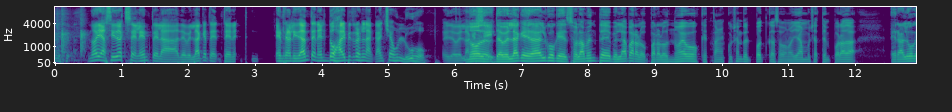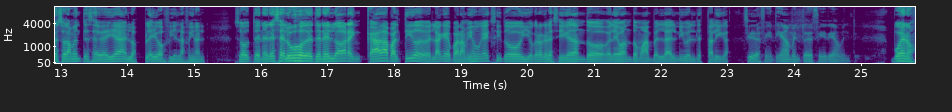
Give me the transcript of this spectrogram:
no, y ha sido excelente. La, de verdad que te- te- en realidad tener dos árbitros en la cancha es un lujo. eh, De verdad No, que de, sí. de verdad que era algo que solamente, ¿verdad? Para, los para los nuevos que están escuchando el podcast o no llevan muchas temporadas, era algo que solamente se veía en los playoffs y en la final. So, tener ese lujo de tenerlo ahora en cada partido, de verdad que para mí es un éxito y yo creo que le sigue dando, elevando más, ¿verdad? El nivel de esta liga. Sí, definitivamente, definitivamente. Bueno,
